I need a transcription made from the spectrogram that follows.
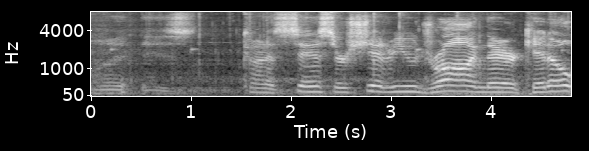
What is kind of sinister shit are you drawing there, kiddo?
